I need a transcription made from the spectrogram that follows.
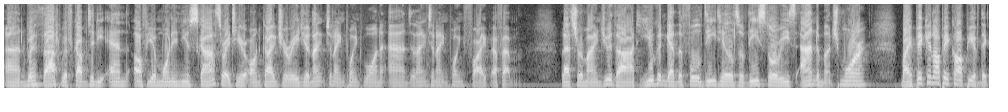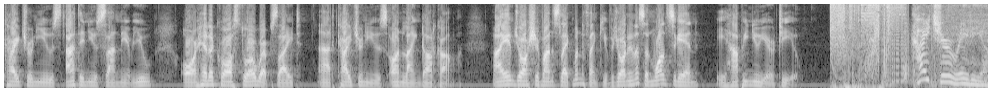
And with that, we've come to the end of your morning newscast right here on Kaieteur Radio 99.1 and 99.5 FM. Let's remind you that you can get the full details of these stories and much more by picking up a copy of the Kaieteur News at a newsstand near you or head across to our website at kaieteurnewsonline.com. I am Joshua Van Sleckman. Thank you for joining us, and once again, a Happy New Year to you. Kaieteur Radio.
